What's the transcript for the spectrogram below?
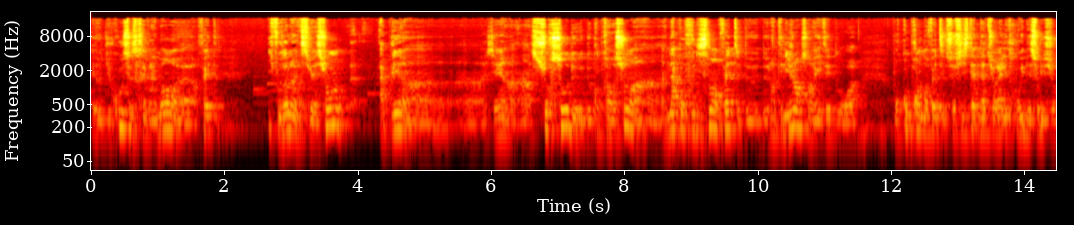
Et donc du coup, ce serait vraiment, euh, en fait, il faudrait dans notre situation euh, appeler un, un, un, sursaut de, compréhension, un, approfondissement en fait de, de l'intelligence en réalité pour, pour comprendre en fait ce système naturel et trouver des solutions.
